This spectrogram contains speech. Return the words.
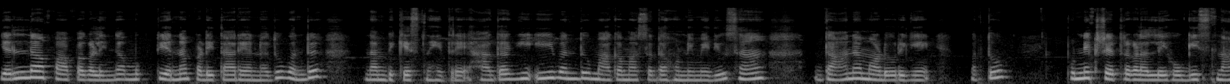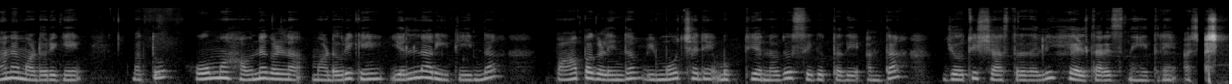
ಎಲ್ಲ ಪಾಪಗಳಿಂದ ಮುಕ್ತಿಯನ್ನು ಪಡಿತಾರೆ ಅನ್ನೋದು ಒಂದು ನಂಬಿಕೆ ಸ್ನೇಹಿತರೆ. ಹಾಗಾಗಿ ಈ ಒಂದು ಮಾಘ ಮಾಸದ ಹುಣ್ಣಿಮೆ ದಿವಸ ದಾನ ಮಾಡೋರಿಗೆ ಮತ್ತು ಪುಣ್ಯಕ್ಷೇತ್ರಗಳಲ್ಲಿ ಹೋಗಿ ಸ್ನಾನ ಮಾಡೋರಿಗೆ ಮತ್ತು ಹೋಮ ಹವನಗಳನ್ನ ಮಾಡೋರಿಗೆ ಎಲ್ಲ ರೀತಿಯಿಂದ ಪಾಪಗಳಿಂದ ವಿಮೋಚನೆ, ಮುಕ್ತಿ ಅನ್ನೋದು ಸಿಗುತ್ತದೆ ಅಂತ ಜ್ಯೋತಿಷಾಸ್ತ್ರದಲ್ಲಿ ಹೇಳ್ತಾರೆ ಸ್ನೇಹಿತರೆ. ಅಷ್ಟೇ.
